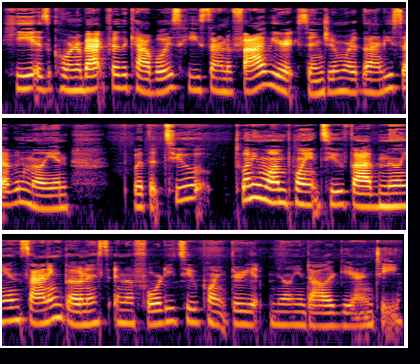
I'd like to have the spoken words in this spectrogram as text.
He is a cornerback for the Cowboys. He signed a five-year extension worth 97 million with a two 21.25 million signing bonus and a 42.3 million dollar guarantee.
